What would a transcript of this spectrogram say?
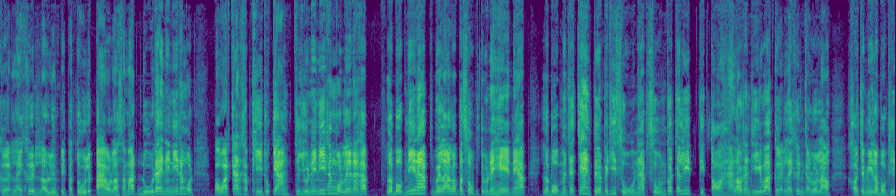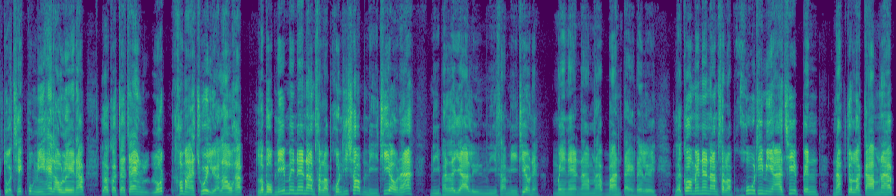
เกิดอะไรขึ้น เราลืมปิดประตูหรือเปล่า เราสามารถดูได้ในนี้ทั้งหมด ประวัติการขับขี่ทุกอย่างจะอยู่ในนี้ทั้งหมดเลยนะครับ ระบบนี้นะครับเวลาเราประสบอุบัติเหตุเนะครับระบบมันจะแจ้งเตือนไปที่ศูนย์นะครับศูนย์ก็จะรีบติดต่อหาเราทันทีว่าเกิดอะไรขึ้นกับรถเรา เขาจะมีระบบที่ตรวจเช็คพวกนี้ให้เราเลยนะครับแล้วก็จะแจ้งรถเข้ามาช่วยเหลือเราครับระบบนี้ไม่แนะนำสำหรับคนที่ชอบหนีเที่ยวนะหนีภรรยาหรือหนีสามีเที่ยวเนี่ยไม่แนะนำนะครับบ้านแตกได้เลย แล้วก็ไม่แนะนำสำหรับคู่ที่มีอาชีพเป็นนักจรกรรมนะครับ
